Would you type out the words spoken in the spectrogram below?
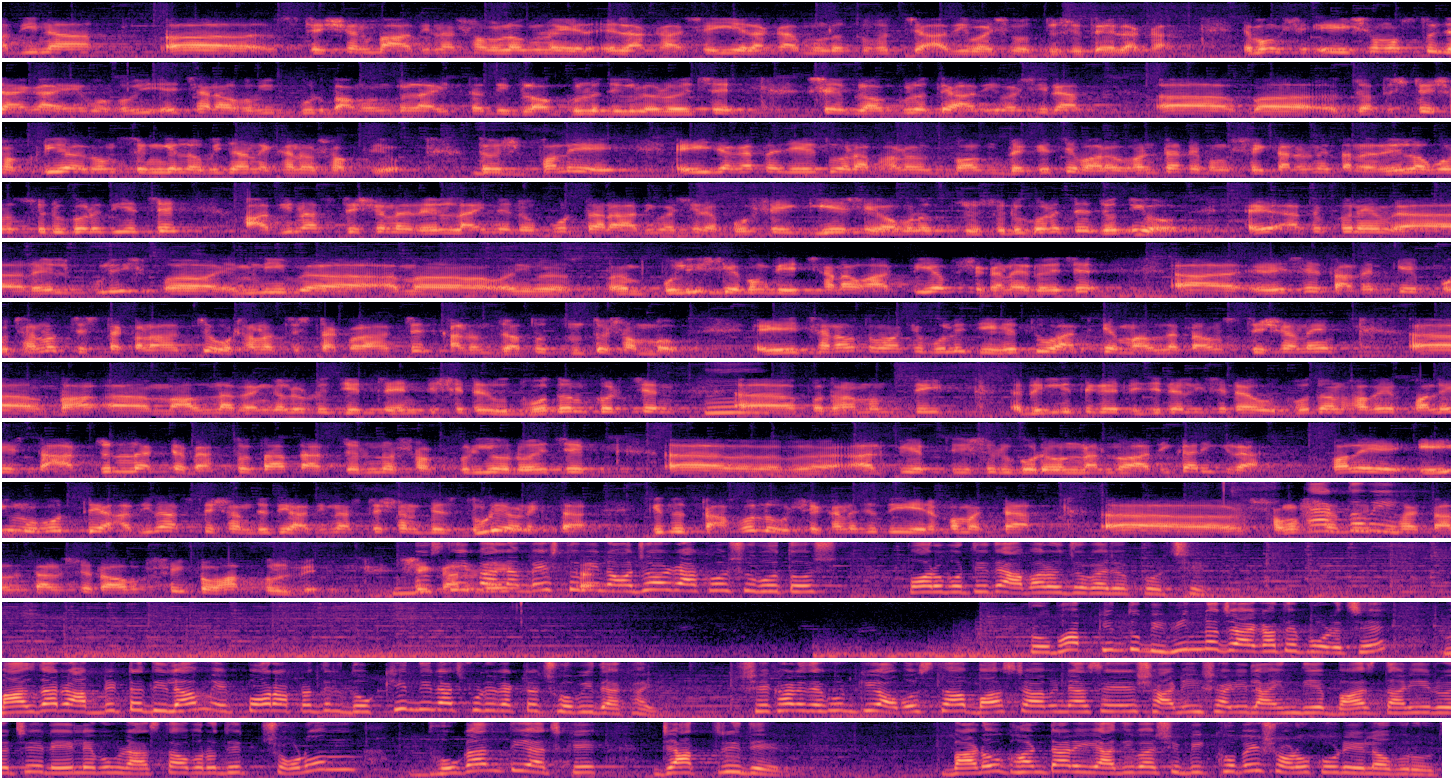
আদিনা স্টেশন বা আদিনা সংলগ্ন এলাকা, সেই এলাকা মূলত হচ্ছে আদিবাসী অধ্যুষিত এলাকা। এবং এই সমস্ত জায়গায় এছাড়া হবিবপুর, বামনগোলা ইত্যাদি ব্লকগুলো যেগুলো রয়েছে, সেই ব্লকগুলোতে আদিবাসীরা যথেষ্টই সক্রিয় এবং সিঙ্গেল অভিযান এখানেও সক্রিয়। তো ফলে এই জায়গাটা যেহেতু ওরা ভারত বন্ধ দেখেছে বারো ঘণ্টার এবং সেই কারণে তারা রেল অবরোধ শুরু করে দিয়েছে। আদিনা স্টেশনের রেল লাইনের ওপর তারা আদিবাসীরা বসে গিয়ে সেই অবরোধ শুরু করেছে। যদিও এতক্ষণে রেল পুলিশ এমনি পুলিশ এবং এছাড়াও আরপিএফ সেখানে রয়েছে। এসে তাদেরকে বোঝানোর চেষ্টা করা হচ্ছে ওঠানোর চেষ্টা করা হচ্ছে কারণ যত দ্রুত সম্ভব। এছাড়াও তোমাকে বলি যেহেতু আজকে মালদা টাউন স্টেশনে মালদা বেঙ্গালুরু যে ট্রেনটি সেটার উদ্বোধন করছেন প্রধানমন্ত্রী দিল্লি থেকে ডিজিটালি সেটা উদ্বোধন হবে ফলে তার জন্য একটা ব্যস্ততা তার জন্য সক্রিয় রয়েছে আরপিএফ থেকে শুরু করে অন্যান্য আধিকারিকরা। ফলে এই মুহূর্তে আদিনা স্টেশন যদি আদিনা স্টেশন বেশ দূরে অনেকটা কিন্তু তাহলেও সেখানে যদি এরকম একটা আহ, সমস্যা তৈরি হয় তাহলে তাহলে সেটা অবশ্যই প্রভাব ফেলবে। সে বুঝতেই পারলাম বেশ তুমি নজর রাখো শুভতোষ। পরবর্তীতে আবারও যোগাযোগ করছি। প্রভাব কিন্তু বিভিন্ন জায়গাতে পড়েছে। মালদার আপডেটটা দিলাম, এরপর আপনাদের দক্ষিণ দিনাজপুরের একটা ছবি দেখাই। সেখানে দেখুন কি অবস্থা, বাস টার্মিনাসে সারি সারি লাইন দিয়ে বাস দাঁড়িয়ে রয়েছে, রেল এবং রাস্তা অবরোধের চরম ভোগান্তি আজকে যাত্রীদের। বারো ঘণ্টার এই আদিবাসী বিক্ষোভে সড়ক ও রেল অবরোধ।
